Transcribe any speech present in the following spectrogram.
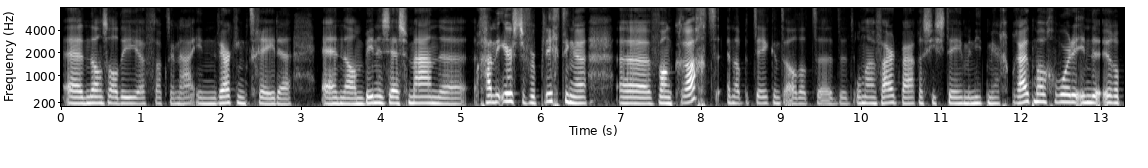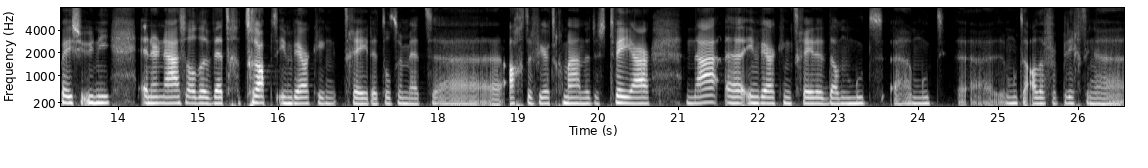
En dan zal die vlak daarna in werking treden. En dan binnen zes maanden gaan de eerste verplichtingen van kracht. En dat betekent al dat de onaanvaardbare systemen niet meer gebruikt mogen worden in de Europese Unie. En daarna zal de wet getrapt in werking treden tot en met 48 maanden. Dus twee jaar na in treden, dan moet, moet, moeten alle verplichtingen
